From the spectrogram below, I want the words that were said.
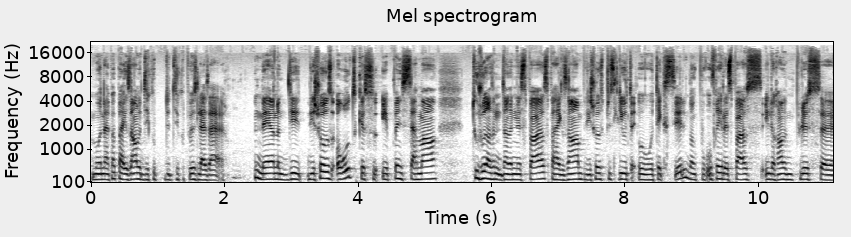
mais on n'a pas, par exemple, de, découpe, de découpeuses laser. Mais on a des, choses autres que et pas nécessairement toujours dans un, dans un, espace, par exemple, des choses plus liées au, au textile, donc pour ouvrir l'espace et le rendre plus, euh,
